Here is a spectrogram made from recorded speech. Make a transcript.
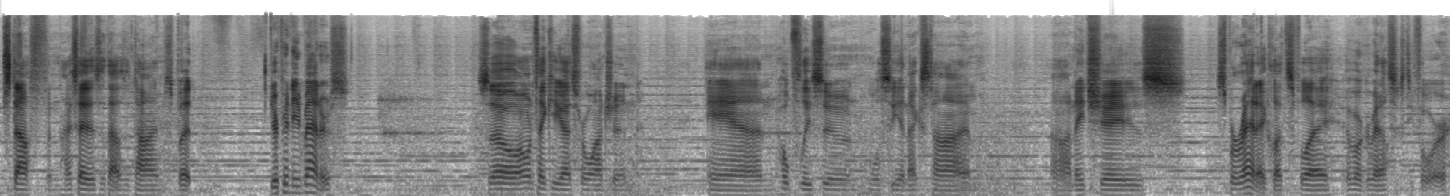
stuff, and I say this a thousand times, but your opinion matters. So, I want to thank you guys for watching, and hopefully soon we'll see you next time on HJ's sporadic Let's Play of Ogre Battle 64.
